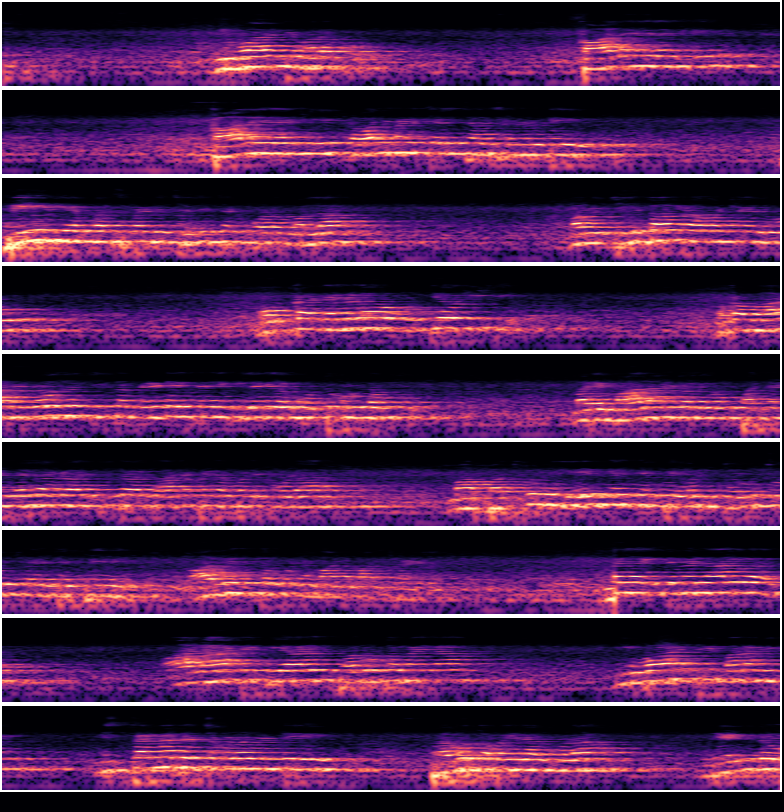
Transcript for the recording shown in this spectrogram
ఇవాటి వరకు కాలేజీలకి కాలేజీలకి గవర్నమెంట్ చెల్లించాల్సినటువంటి ఫీ రియంబర్స్మెంట్ చెల్లించకపోవడం వల్ల మనకు జీతాలు రావట్లేదు. ఒక్క నెలలో ఉద్యోగికి ఒక వారం రోజుల జీతం లేట్ గిలగిల కొట్టుకుంటాం. మరి మాలాంటి వాళ్ళు పన్నెండు నెలలుగా జీతాలు రాకపోయినప్పటికీ కూడా మా బతుకులు ఏమి అని చెప్పి ఎవరిని దొంగ అని చెప్పి ఆవేదనతో కొన్ని మాట మాట్లాడారు. రెండు వేల ఇరవై నాలుగు వరకు ఆనాటి బీఆర్ఎస్ ప్రభుత్వమైన ఇవాటి మనం ఇష్టంగా తెచ్చుకున్నటువంటి ప్రభుత్వమైనా కూడా రెండు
